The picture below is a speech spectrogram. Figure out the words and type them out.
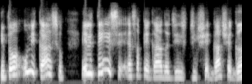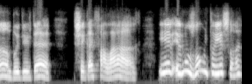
Então, o Nicásio, ele tem esse, essa pegada de, de chegar chegando, de né, chegar e falar. E ele, ele não usou muito isso, né?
